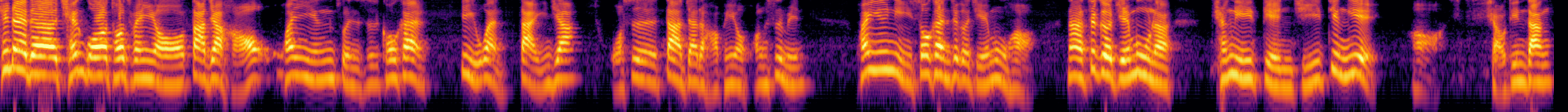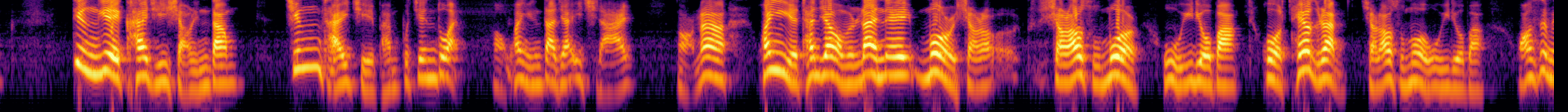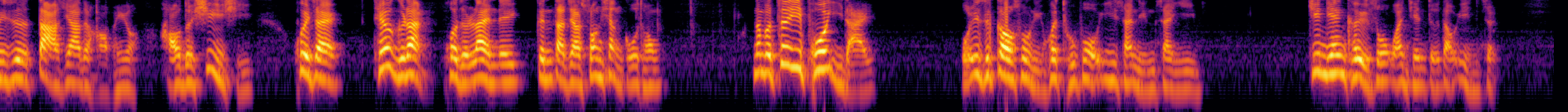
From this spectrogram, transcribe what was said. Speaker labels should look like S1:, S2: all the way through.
S1: 亲爱的全国投资朋友，大家好，欢迎准时收看《亿万大赢家》，我是大家的好朋友黄世明，欢迎你收看这个节目哈。那这个节目呢，请你点击订阅啊，小叮当，订阅开启小铃铛，精彩解盘不间断啊，欢迎大家一起来啊。那欢迎也参加我们 Line A More 小老小老鼠 More。五五一六八或 Telegram 小老鼠莫五五一六八，黄世明是大家的好朋友，好的信息会在 Telegram 或者 Line A 跟大家双向沟通。那么这一波以来，我一直告诉你会突破一三零三一，今天可以说完全得到印证。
